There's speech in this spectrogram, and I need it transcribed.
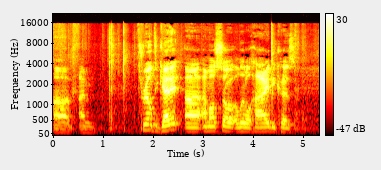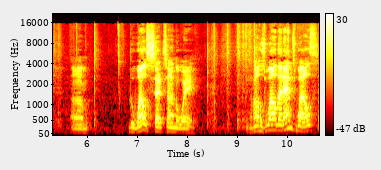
uh, I'm thrilled to get it. Uh, I'm also a little high because um, the Wells set's on the way. And all's well that ends Wells.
